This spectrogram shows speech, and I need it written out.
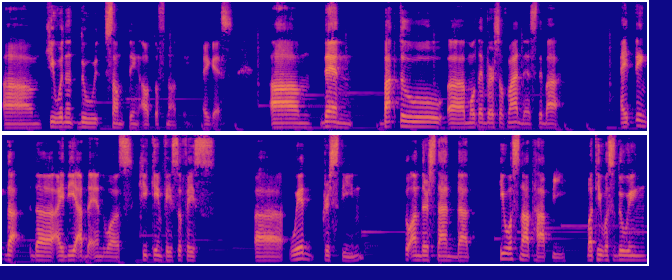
Um, he wouldn't do something out of nothing, I guess. Um, then back to uh, Multiverse of Madness, 'di ba? I think the the idea at the end was he came face to face with Christine to understand that he was not happy, but he was doing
